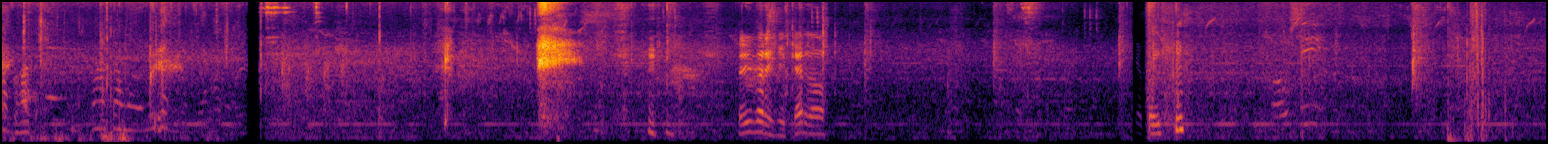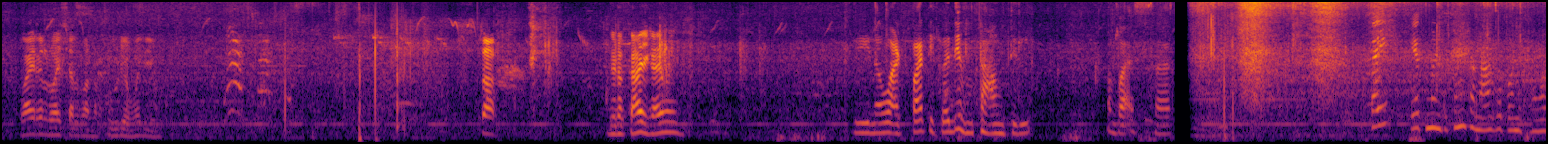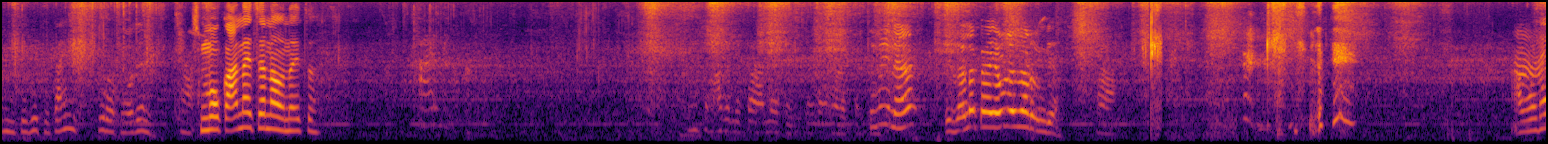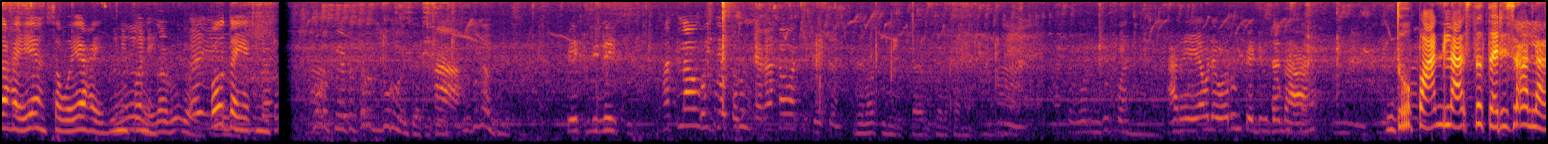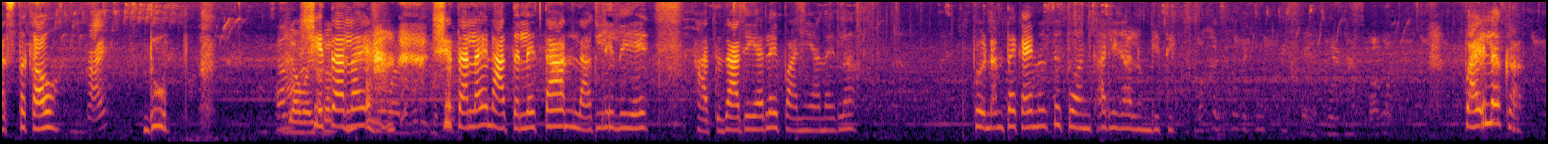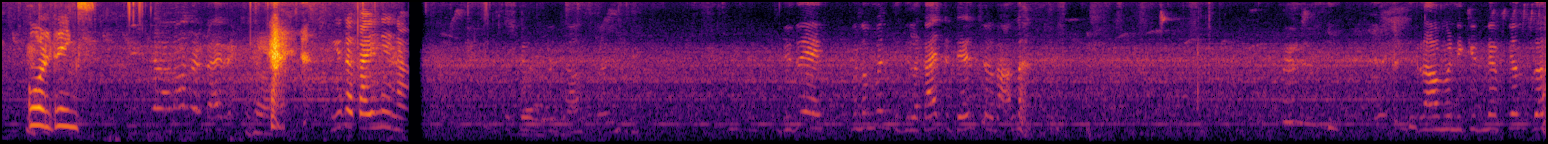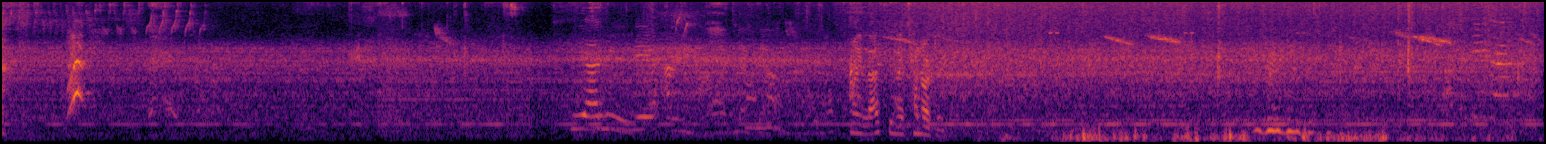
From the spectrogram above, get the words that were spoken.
व्हायरल व्हायचाल मला व्हिडिओमध्ये स्टार्ट इकडं काय काय माहिती? ही न वाट पाहती कधी थांबतील. बस. सर एक मिनिट तुमचं नागं पण थांबा मी ते घेतो. काही पुरत वगैरे स्मोक आणायचं नाव नाही तर तुम्ही ना ते झालं का एवढं जाणून घ्या. आवड आहे आणि सवय आहे दोन्ही पण आहे. जाणून घ्या. पाहू ताई एक मिनिट. थोडं पेट तर दूर होईल त्याचं. पेटली द्यायची हात लाव विद्या करून त्याला तवा तिच्यातून. अरे एवढ्या वरून पेटी धूप आणला असतं तरी झालं असतं का हो? काय? धूप. शेताला शेताला आहे ना आता लय ताण लागलेली आहे. आता दादी गेलाय पाणी आणायला. पूनम तर काही नसते तोंड खाली घालून घेते. पाहिलं का? कोल्ड ड्रिंक्स इथं काही नाही ना. तुला काय ते टेन्शन आलं? रामाने किडनॅप केलं मला छान वाटेल.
